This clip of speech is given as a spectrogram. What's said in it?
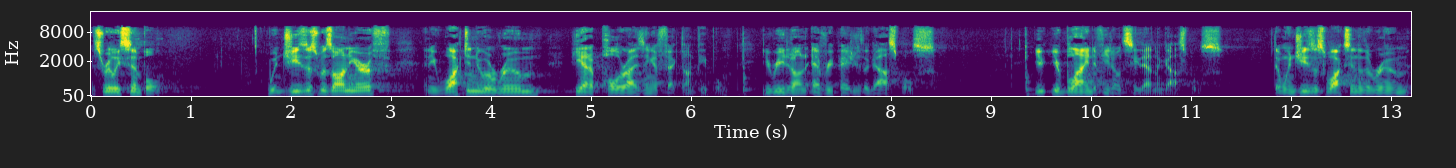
It's really simple. When Jesus was on the earth and he walked into a room, he had a polarizing effect on people. You read it on every page of the Gospels. You're blind if you don't see that in the Gospels. That when Jesus walks into the room,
